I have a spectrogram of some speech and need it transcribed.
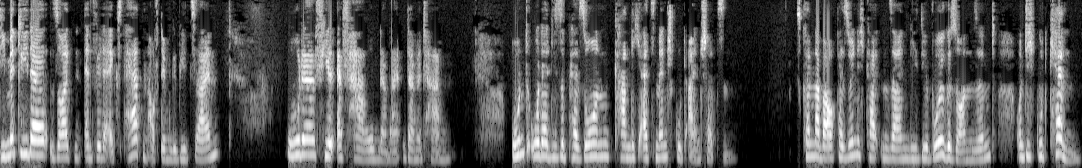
Die Mitglieder sollten entweder Experten auf dem Gebiet sein oder viel Erfahrung dabei, damit haben. Und oder diese Person kann dich als Mensch gut einschätzen. Es können aber auch Persönlichkeiten sein, die dir wohlgesonnen sind und dich gut kennen.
